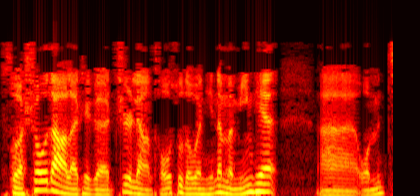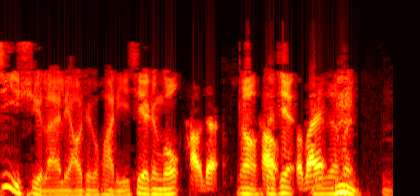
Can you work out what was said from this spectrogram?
所收到了这个质量投诉的问题。那么明天啊，我们继续来聊这个话题。谢谢郑工好的，啊，好再见，拜拜嗯。嗯。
